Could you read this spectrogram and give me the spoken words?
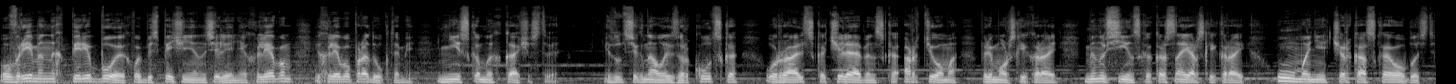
о временных перебоях в обеспечении населения хлебом и хлебопродуктами, низком их качестве – Идут сигналы из Иркутска, Уральска, Челябинска, Артема, Приморский край, Минусинска, Красноярский край, Умани, Черкасская область,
